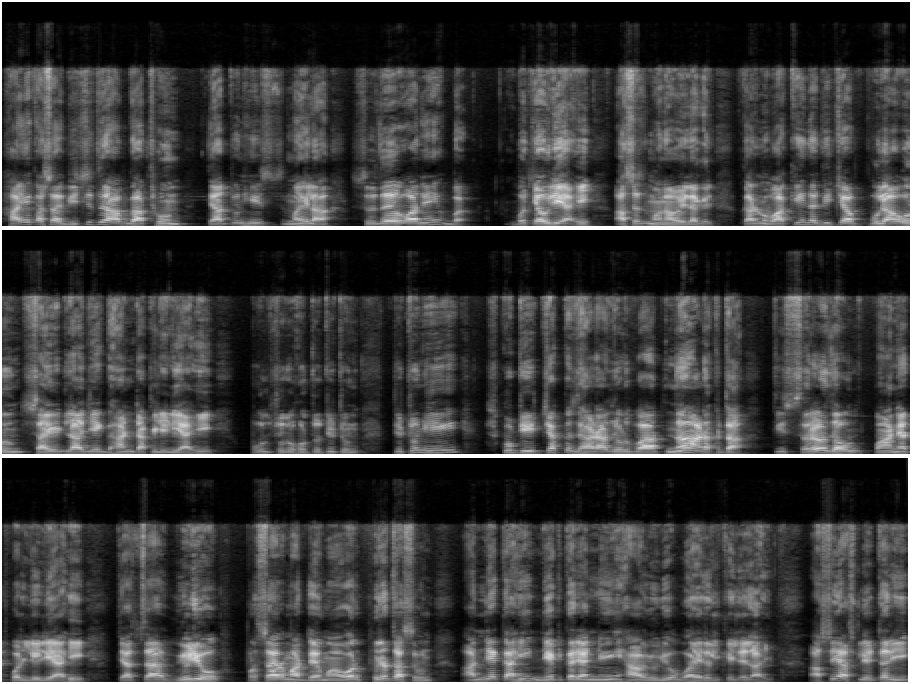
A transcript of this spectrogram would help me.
हा एक असा विचित्र अपघात होऊन त्यातून ही महिला सुदैवाने ब बचावली आहे असंच म्हणावे लागेल. कारण वाकी नदीच्या पुलावरून साईडला जे घाण टाकलेली आहे पूल सुरू होतो तिथून. तिथून ही स्कूटी चक्क झाडाझुडपात न अडकता ती सरळ जाऊन पाण्यात पडलेली आहे. त्याचा व्हिडिओ प्रसारमाध्यमावर फिरत असून अन्य काही नेटकऱ्यांनी हा व्हिडिओ व्हायरल केलेला आहे. असे असले तरी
